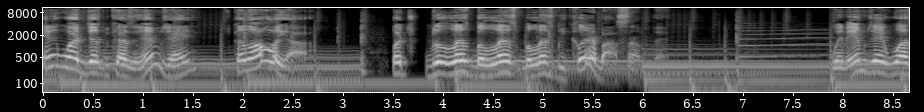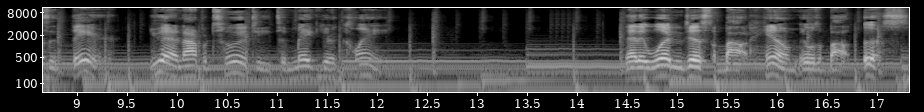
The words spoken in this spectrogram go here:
And it wasn't just because of MJ, because all of y'all. But, but let's but let's but let's be clear about something. When MJ wasn't there, you had an opportunity to make your claim that it wasn't just about him, it was about us.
